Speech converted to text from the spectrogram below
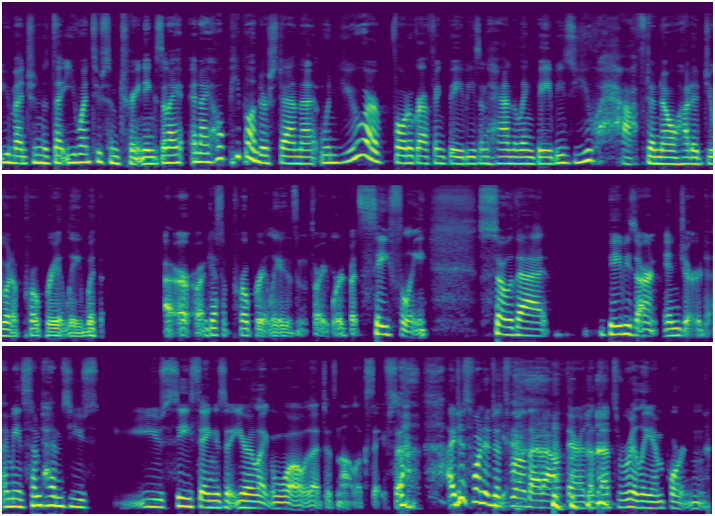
you mentioned is that you went through some trainings, and I and I hope people understand that when you are photographing babies and handling babies, you have to know how to do it appropriately with uh, or I guess appropriately isn't the right word, but safely, so that babies aren't injured. I mean, sometimes you you see things that you're like, whoa, that does not look safe. So I just wanted to yeah. throw that out there that that's really important.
